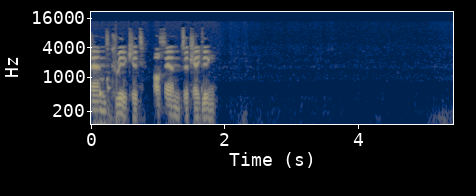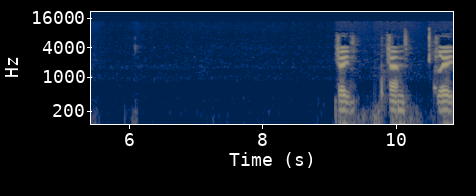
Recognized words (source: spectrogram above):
And cricket. Authenticating. Game. And play.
